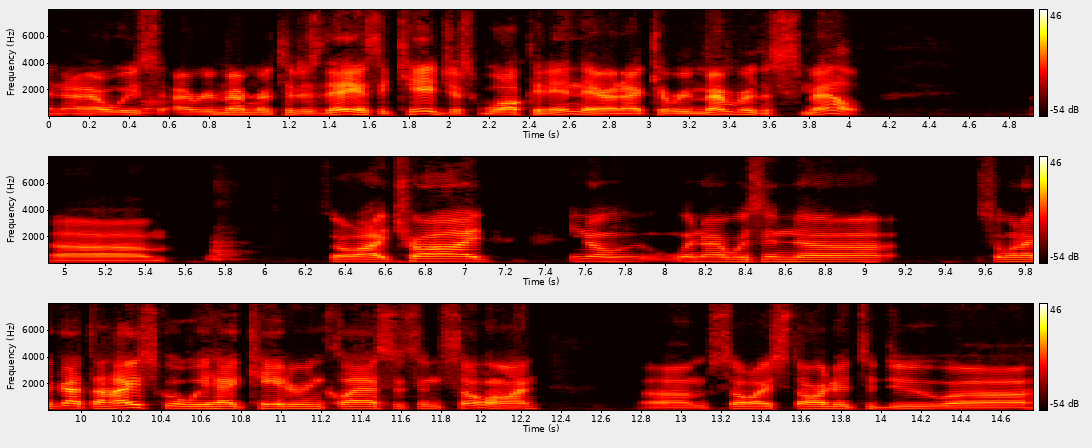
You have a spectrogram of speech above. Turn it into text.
and I always, I remember to this day as a kid just walking in there and I can remember the smell. Um, so I tried, you know, when I was in, uh, so when I got to high school, we had catering classes and so on. Um, so I started to do, uh,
